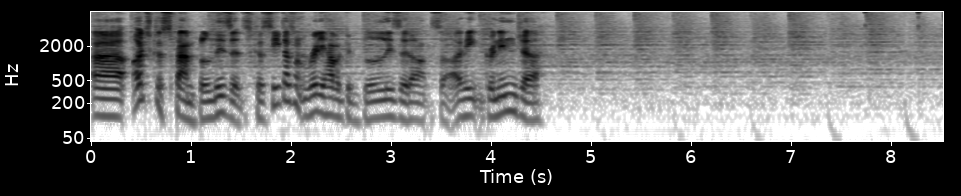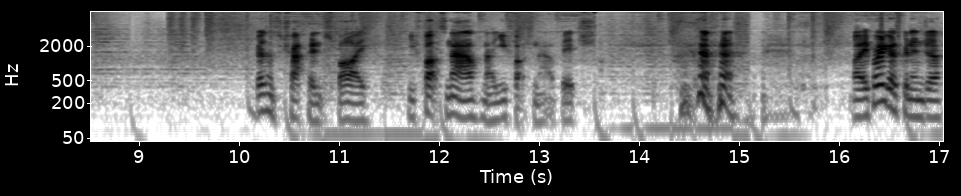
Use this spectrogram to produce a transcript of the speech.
Uh, I'm just going to spam Blizzards, because he doesn't really have a good Blizzard answer. I think Greninja... Goes into Trapinch, bye. You fucked now? No, you fucked now, bitch. Alright, he goes Greninja.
